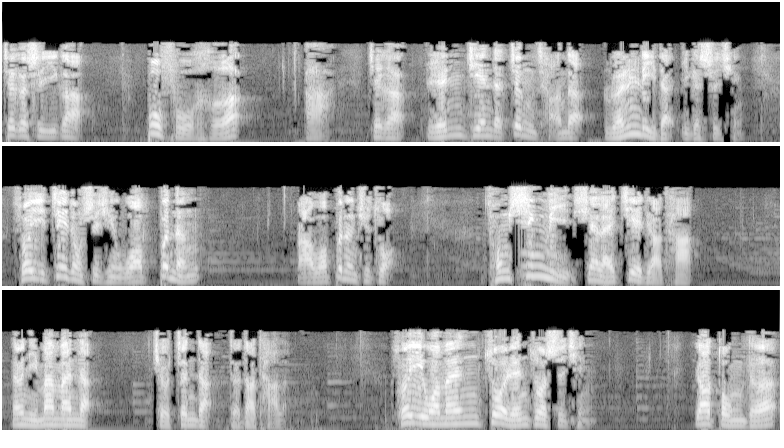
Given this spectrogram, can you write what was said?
这个是一个不符合啊这个人间的正常的伦理的一个事情，所以这种事情我不能啊我不能去做，从心里先来戒掉它，那么你慢慢的就真的得到它了。所以我们做人做事情要懂得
